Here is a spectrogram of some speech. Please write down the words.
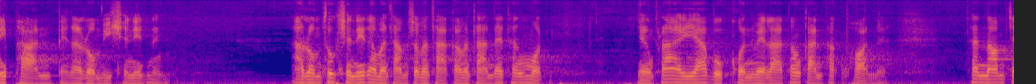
นิพพานเป็นอารมณ์อีกชนิดหนึ่งอารมณ์ทุกชนิดเอามาทำสมถกรรมฐานได้ทั้งหมด อย่างพระอริยบุคคลเวลาต้องการพักผ่อนเนี่ยท่านน้อมใจ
